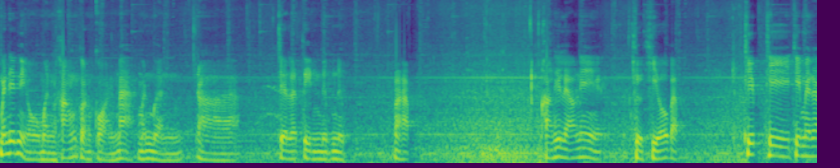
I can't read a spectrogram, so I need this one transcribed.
ไม่ได้เหนียวเหมือนครั้งก่อนๆมาก มันเหมือนอเจลาตินหนึบๆนะครับ ครั้งที่แล้วนี่คือเคี้ยวแบบที่ที่ที่ไม่ได้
